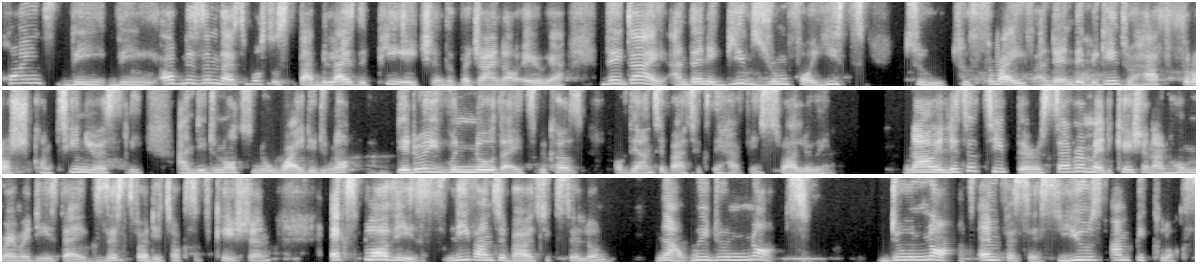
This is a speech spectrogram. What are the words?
point, the, the organism that's supposed to stabilize the pH in the vaginal area, they die. And then it gives room for yeast to, to thrive. And then they begin to have thrush continuously. And they do not know why. They do not, they don't even know that it's because of the antibiotics they have been swallowing. Now, a little tip, there are several medication and home remedies that exist for detoxification. Explore these, leave antibiotics alone. Now, we do not do not, emphasis, use Ampiclox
